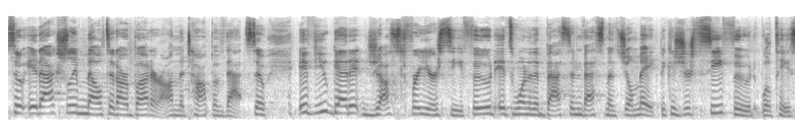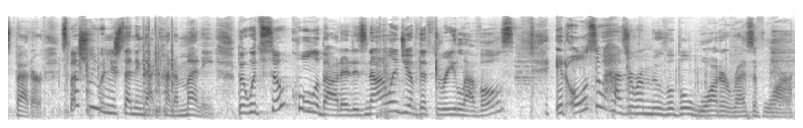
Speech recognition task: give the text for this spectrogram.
So it actually melted our butter on the top of that. So if you get it just for your seafood, it's one of the best investments you'll make because your seafood will taste better, especially when you're spending that kind of money. But what's so cool about it is not only do you have the three levels, it also has a removable water reservoir.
